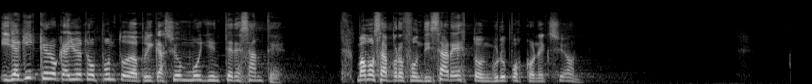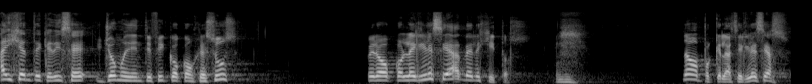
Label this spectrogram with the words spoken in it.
Y aquí creo que hay otro punto de aplicación muy interesante. Vamos a profundizar esto en grupos conexión. Hay gente que dice, yo me identifico con Jesús, pero con la iglesia de lejitos. No, porque las iglesias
